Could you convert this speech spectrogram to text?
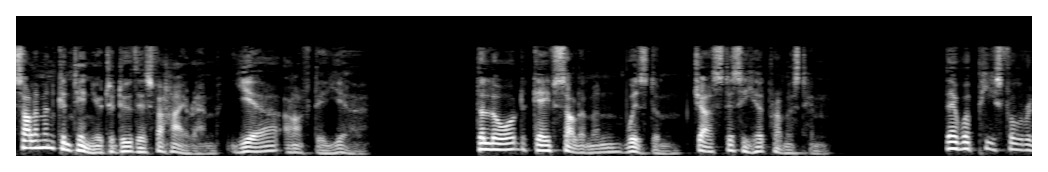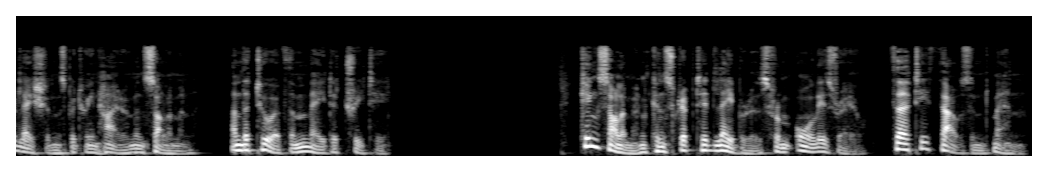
Solomon continued to do this for Hiram year after year. The Lord gave Solomon wisdom, just as he had promised him. There were peaceful relations between Hiram and Solomon, and the two of them made a treaty. King Solomon conscripted labourers from all Israel, thirty thousand men.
